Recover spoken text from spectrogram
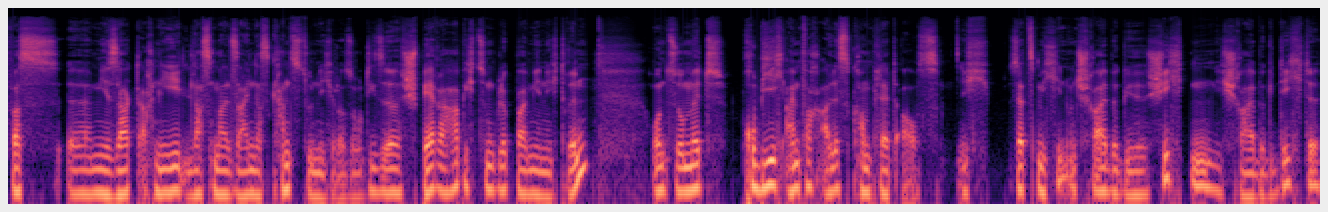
was äh, mir sagt, ach nee, lass mal sein, das kannst du nicht oder so. Diese Sperre habe ich zum Glück bei mir nicht drin und somit probiere ich einfach alles komplett aus. Ich setze mich hin und schreibe Geschichten, ich schreibe Gedichte,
